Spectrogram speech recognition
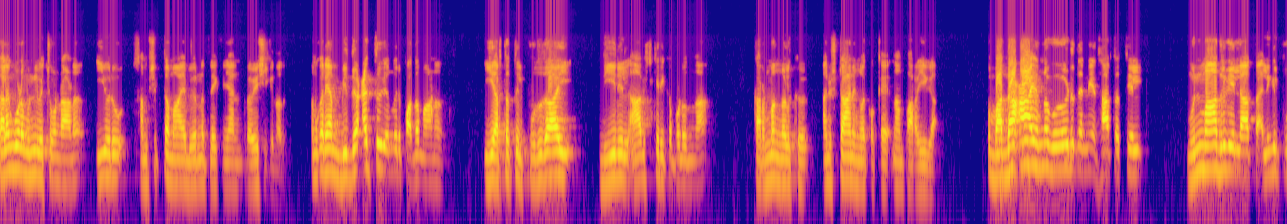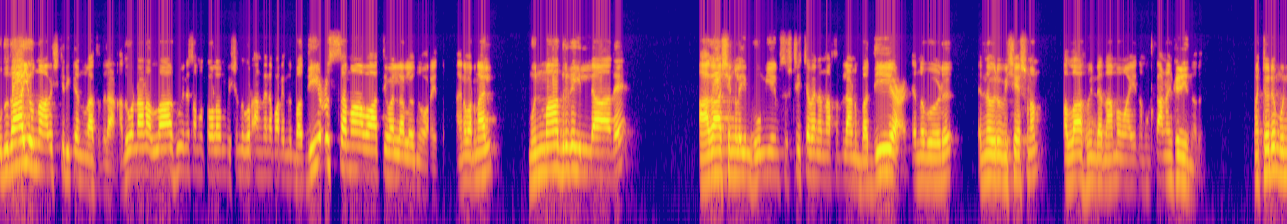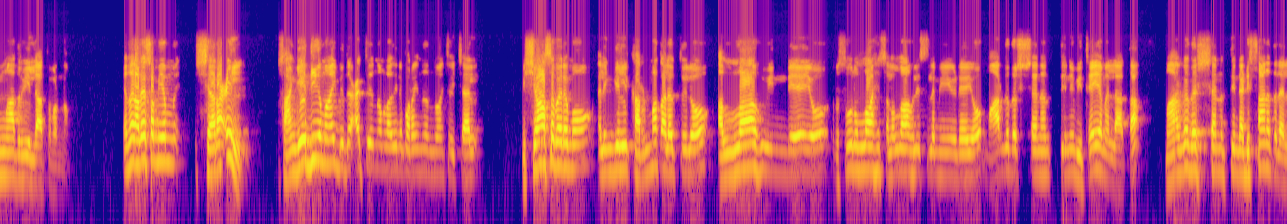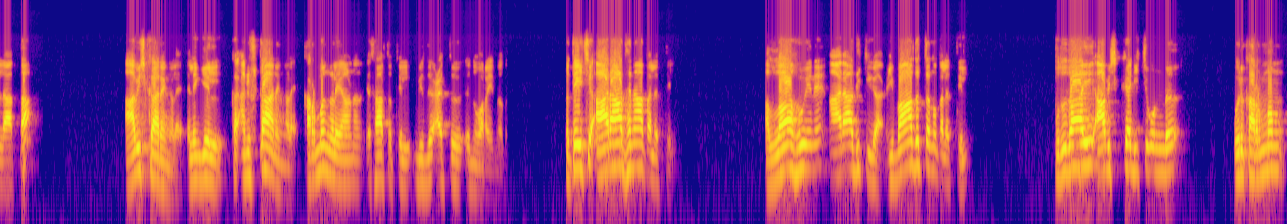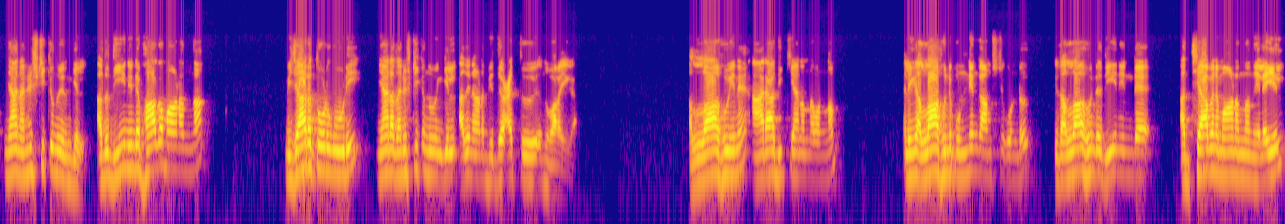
തലം കൂടെ മുന്നിൽ വെച്ചുകൊണ്ടാണ് ഈ ഒരു സംക്ഷിപ്തമായ വിവരണത്തിലേക്ക് ഞാൻ പ്രവേശിക്കുന്നത്. നമുക്കറിയാം ബിദഅത്ത് എന്നൊരു പദമാണ് ഈ അർത്ഥത്തിൽ പുതുതായി ദീനിൽ ആവിഷ്കരിക്കപ്പെടുന്ന കർമ്മങ്ങൾക്ക് അനുഷ്ഠാനങ്ങൾക്കൊക്കെ നാം പറയുക. ബദ എന്ന വേർഡ് തന്നെ യഥാർത്ഥത്തിൽ മുൻമാതൃകയില്ലാത്ത അല്ലെങ്കിൽ പുതുതായി ഒന്ന് ആവിഷ്കരിക്കുക എന്നുള്ള അർത്ഥത്തിലാണ്. അതുകൊണ്ടാണ് അള്ളാഹുവിനെ സംബന്ധിച്ചോളം വിശുദ്ധ ഖുർആൻ തന്നെ പറയുന്നത് ബദീഉസ്സമാവാത്തി വല്ലർ എന്ന് പറയുന്നത്. അങ്ങനെ പറഞ്ഞാൽ മുൻമാതൃകയില്ലാതെ ആകാശങ്ങളെയും ഭൂമിയെയും സൃഷ്ടിച്ചവൻ എന്ന അർത്ഥത്തിലാണ് ബദീഅ എന്ന വേർഡ് എന്ന ഒരു വിശേഷണം അള്ളാഹുവിന്റെ നാമമായി നമുക്ക് കാണാൻ കഴിയുന്നത്. മറ്റൊരു മുൻമാതൃകയില്ലാത്ത വണ്ണം. എന്നാൽ അതേസമയം ഷെറയിൽ സാങ്കേതികമായി വിദഗ്ധ നമ്മൾ അതിന് പറയുന്നത് എന്ന് ചോദിച്ചാൽ വിശ്വാസപരമോ അല്ലെങ്കിൽ കർമ്മതലത്തിലോ അള്ളാഹുവിന്റെയോ റസൂലുള്ളാഹി അള്ളാഹി അലൈഹി വസല്ലമയുടെയോ മാർഗദർശനത്തിന് വിധേയമല്ലാത്ത മാർഗദർശനത്തിന്റെ അടിസ്ഥാനത്തിലല്ലാത്ത ആവിഷ്കാരങ്ങളെ അല്ലെങ്കിൽ അനുഷ്ഠാനങ്ങളെ കർമ്മങ്ങളെയാണ് യഥാർത്ഥത്തിൽ ബിദ്അത്ത് എന്ന് പറയുന്നത്. പ്രത്യേകിച്ച് ആരാധനാ തലത്തിൽ അള്ളാഹുവിനെ ആരാധിക്കുക ഇബാദത്ത് എന്ന തലത്തിൽ പുതുതായി ആവിഷ്കരിച്ചുകൊണ്ട് ഒരു കർമ്മം ഞാൻ അനുഷ്ഠിക്കുന്നു എങ്കിൽ അത് ദീനിന്റെ ഭാഗമാണെന്ന വിചാരത്തോടു കൂടി ഞാൻ അത് അനുഷ്ഠിക്കുന്നുവെങ്കിൽ അതിനാണ് ബിദ്അത്ത് എന്ന് പറയുക. അള്ളാഹുവിനെ ആരാധിക്കാൻ എന്ന വണ്ണം അല്ലെങ്കിൽ അള്ളാഹുവിന്റെ പുണ്യം കാണിച്ചുകൊണ്ട് ഇത് അള്ളാഹുവിന്റെ ദീനിന്റെ അധ്യാപനമാണെന്ന നിലയിൽ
